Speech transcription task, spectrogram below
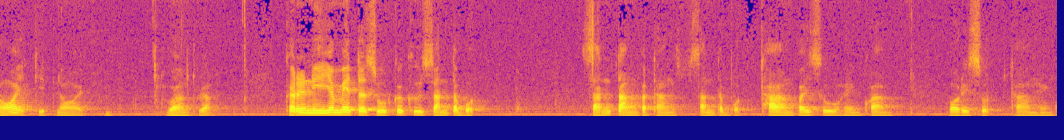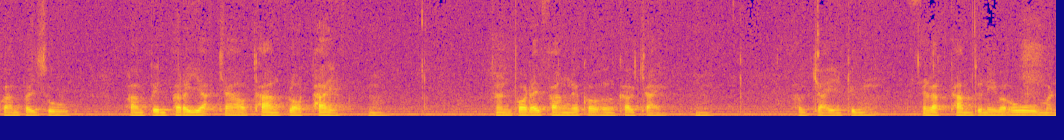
น้อย กิจน้อย วางธุระกรณียเมตสูตรก็คือสันตบท สันตังประทางสันตบททางไปสู่แห่งความบริสุทธิ์ ทางแห่งความไปสู่ ความเป็นภรยะเจ้าทางปลอดภัยนั้นพอได้ฟังแล้วก็เออเข้าใจ เข้าใจถึงหลักธรรมตัวนี้ว่า โอ้มัน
